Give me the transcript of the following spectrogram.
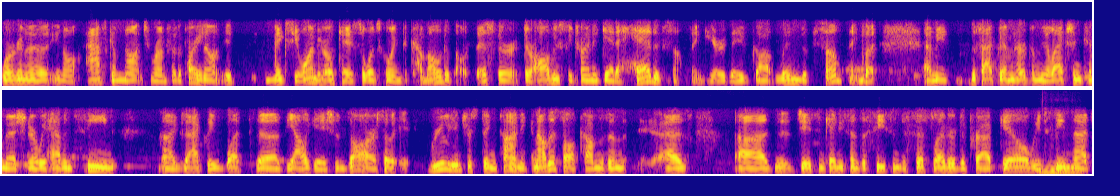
we're going to, you know, ask him not to run for the party. Now, it makes you wonder, okay, so what's going to come out about this? They're they're obviously trying to get ahead of something here. They've got wind of something, but I mean, the fact we haven't heard from the election commissioner, we haven't seen uh, exactly what uh, the allegations are. So, it, really interesting timing. Now, this all comes in as uh, Jason Kenney sends a cease and desist letter to Prab Gill. We've mm-hmm. seen that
